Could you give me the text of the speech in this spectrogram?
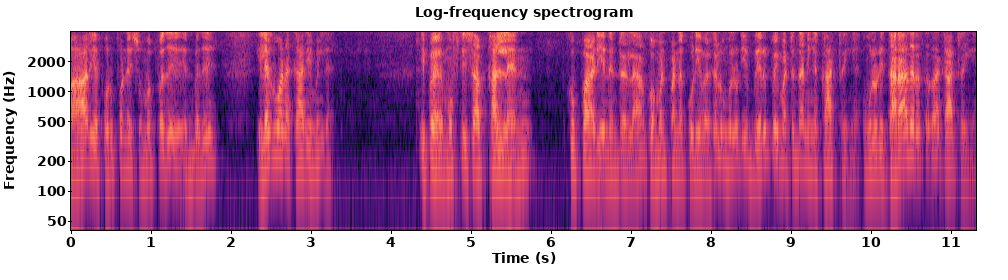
பாரிய பொறுப்பொன்றை சுமப்பது என்பது இலகுவான காரியம் இல்லை. இப்போ முஃப்தி சாப் கல்லன் குப்பாடியன் என்றெல்லாம் கொமெண்ட் பண்ணக்கூடியவர்கள் உங்களுடைய வெறுப்பை மட்டும்தான் நீங்கள் காட்டுறீங்க. உங்களுடைய தராதரத்தை தான் காட்டுறீங்க.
